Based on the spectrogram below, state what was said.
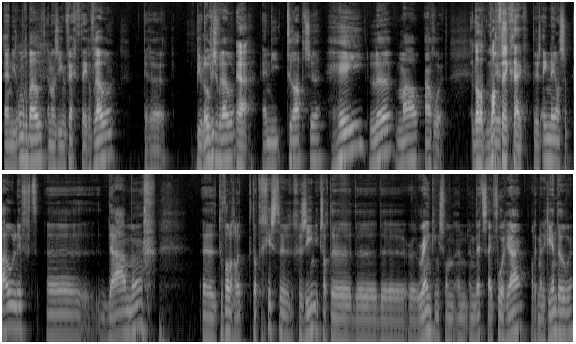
En die is omgebouwd. En dan zie je hem vechten tegen vrouwen. Tegen biologische vrouwen. Ja. En die trapt ze helemaal aan gehoord. Dat het mag is- vind ik gek. Er is één Nederlandse powerlift eh, dame. Eh, toevallig had ik dat gisteren gezien. Ik zag de, de, de rankings van een, een wedstrijd vorig jaar. Had ik met een cliënt over.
